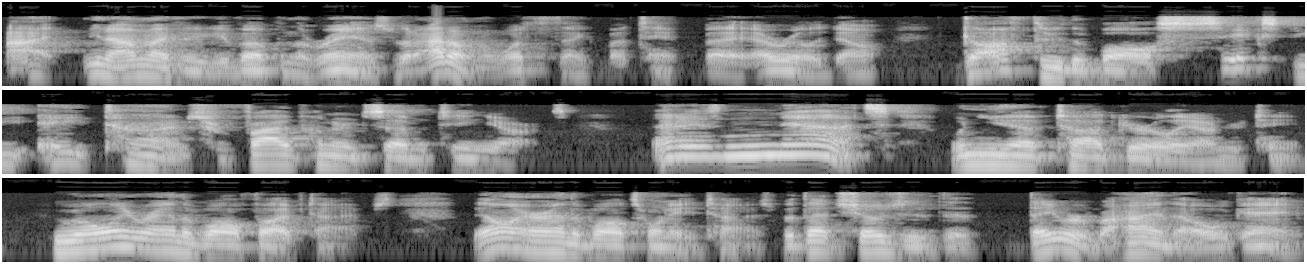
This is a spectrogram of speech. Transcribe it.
I, you know, I'm not going to give up on the Rams, but I don't know what to think about Tampa Bay. I really don't. Goff threw the ball 68 times for 517 yards. That is nuts when you have Todd Gurley on your team, who only ran the ball five times. They only ran the ball 28 times, but that shows you that they were behind the whole game.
